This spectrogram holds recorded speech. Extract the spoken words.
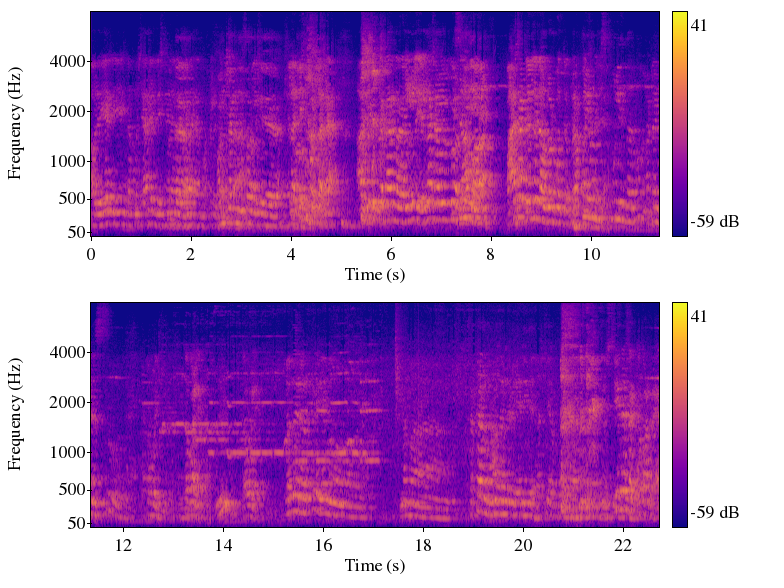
ಅವ್ರು ಏನ್ ನಮ್ಮ ಶಾಲೆಯಲ್ಲಿ ಫಂಕ್ಷನ್ ದಿವಸ ಅಲ್ಲಿಗೆ ಎಲ್ಲ ಲಿಸ್ಟ್ ಕೊಡ್ತಾರೆ. ಆ ಲಿಸ್ಟ್ ಪ್ರಕಾರ ನಾವೆಲ್ಲ ಎಲ್ಲ ಶಾಲೆಗಳಿಗೂ ನಾವು ಪಾಸ್ ಎಲ್ಲ ನಾವು ನೋಡ್ಬೋತೀವಿ ಗ್ರಾಮ ಪ್ರತಿಯೊಂದು ಸ್ಕೂಲಿಂದಲೂ ಅಟೆಂಡೆನ್ಸ್ ತಗೊಳ್ಳಿ. ತಗೊಳ್ಳಿ. ತಗೊಳ್ಳಿ. ಬರದೇ ಏನು ನಮ್ಮ ಸರ್ಕಾರದ ಮಾನದಂಡಗಳು ಏನಿದೆ ಅಷ್ಟೇ ಸೀರಿಯಸ್ ಆಗಿ ತಗೊಂಡ್ರೆ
